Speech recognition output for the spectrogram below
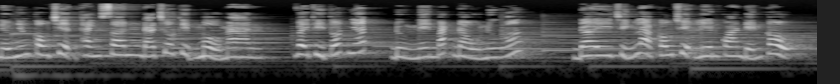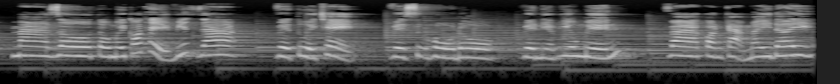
Nếu những câu chuyện thanh xuân đã chưa kịp mở màn, Vậy thì tốt nhất đừng nên bắt đầu nữa. Đây chính là câu chuyện liên quan đến cậu mà giờ tớ mới có thể viết ra về tuổi trẻ, về sự hồ đồ, về niềm yêu mến và còn cả mây đây,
